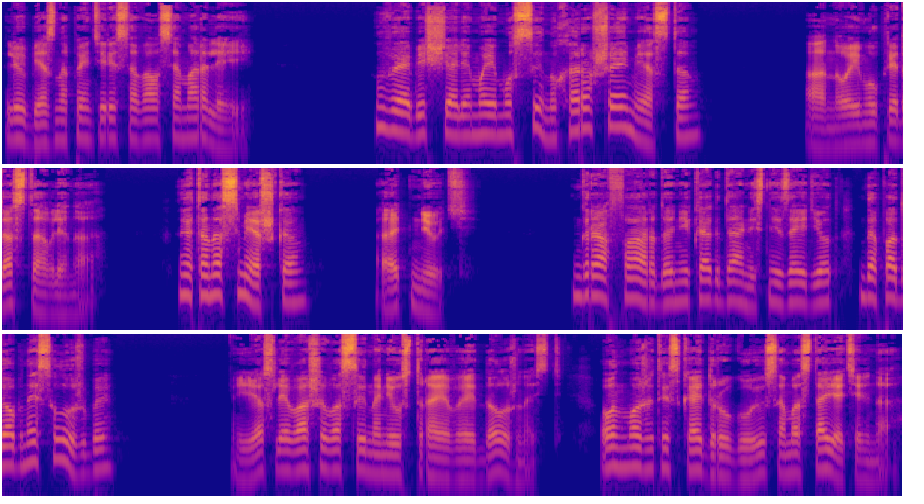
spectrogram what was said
Любезно поинтересовался Марлей. «Вы обещали моему сыну хорошее место». «Оно ему предоставлено». «Это насмешка». «Отнюдь». «Граф Ардо никогда не снизойдет до подобной службы». «Если вашего сына не устраивает должность, он может искать другую самостоятельно»,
